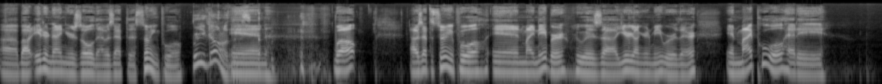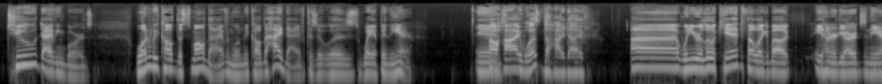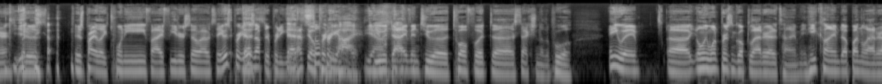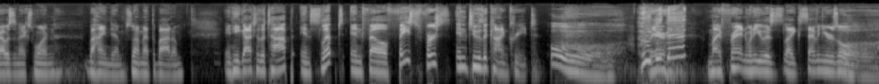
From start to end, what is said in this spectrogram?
uh, about eight or nine years old, I was at the swimming pool, Where are you going with this? and well, I was at the swimming pool, and my neighbor, who is uh, a year younger than me, were there, and my pool had a two diving boards. One we called the small dive, and one we called the high dive because it was way up in the air. And How high was the high dive? Uh, when you were a little kid, felt like about 800 yards in the air, but it was it was probably like 25 feet or so. I would say it was pretty. It was up there pretty good. That's, still, pretty, high. Yeah. You would dive into a 12 foot uh, section of the pool. Anyway, uh, only one person go up the ladder at a time, and he climbed up on the ladder. I was the next one behind him, so I'm at the bottom. And he got to the top and slipped and fell face first into the concrete. Who There- did that? My friend, when he was like seven years old,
